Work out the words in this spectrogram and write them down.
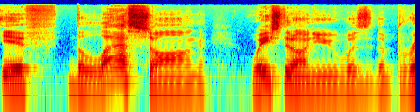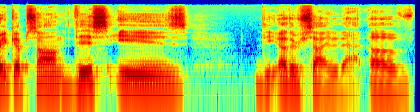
If the last song, Wasted on You, was the breakup song, this is the other side of that, of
